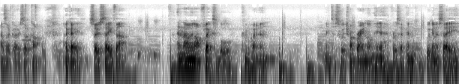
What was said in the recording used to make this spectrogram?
as I go, so I can't. Okay, so save that. And now in our flexible component, I need to switch my brain on here for a second. We're going to say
